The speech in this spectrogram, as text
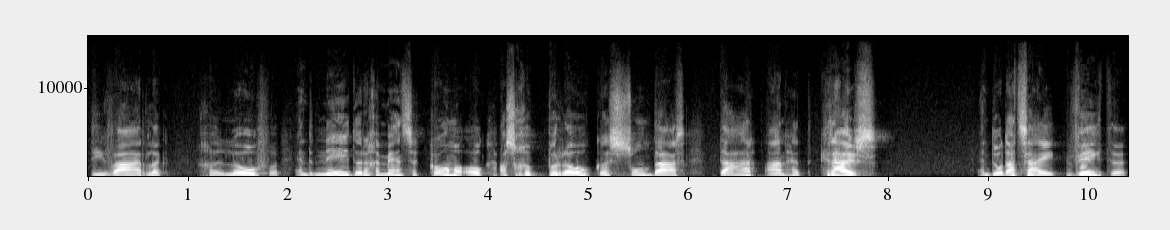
die waarlijk geloven. En de nederige mensen komen ook als gebroken zondaars daar aan het kruis. En doordat zij weten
